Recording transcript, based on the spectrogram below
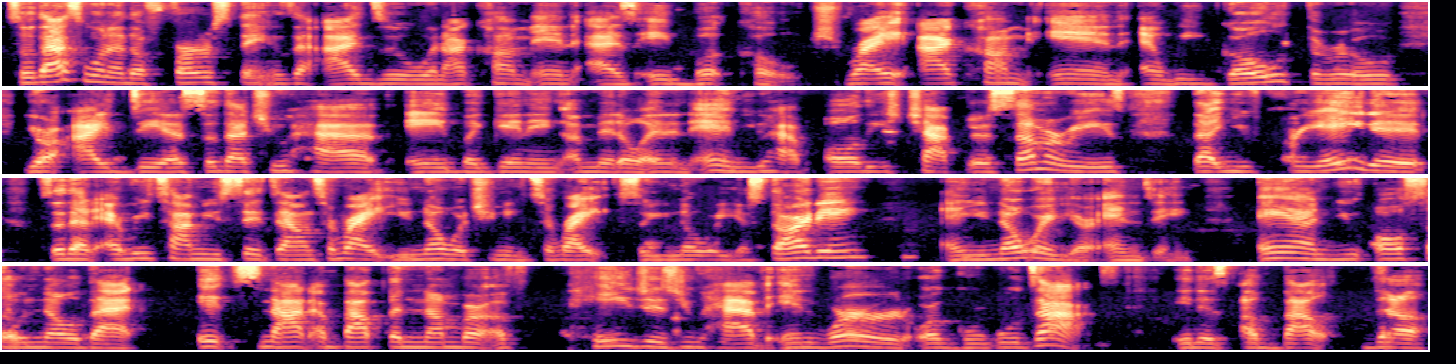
So that's one of the first things that I do when I come in as a book coach, right? I come in and we go through your idea so that you have a beginning, a middle, and an end. You have all these chapter summaries that you've created so that every time you sit down to write, you know what you need to write. So you know where you're starting and you know where you're ending. And you also know that it's not about the number of pages you have in Word or Google Docs. It is about the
